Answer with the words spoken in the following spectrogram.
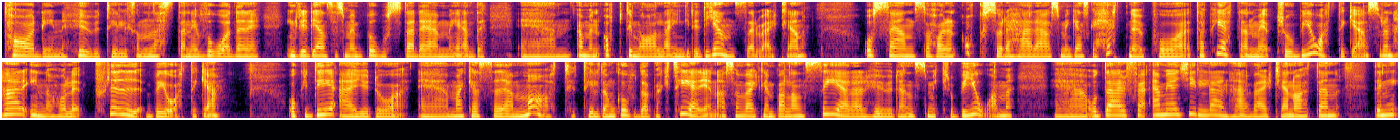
tar din hud till liksom nästa nivå. Det är ingredienser som är boostade med eh, ja, men optimala ingredienser verkligen. Och sen så har den också det här äh, som är ganska hett nu på tapeten med probiotika. Så den här innehåller prebiotika. Och det är ju då, eh, man kan säga mat till de goda bakterierna som verkligen balanserar hudens mikrobiom. Eh, och därför, ja, men jag gillar den här verkligen och att den, den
